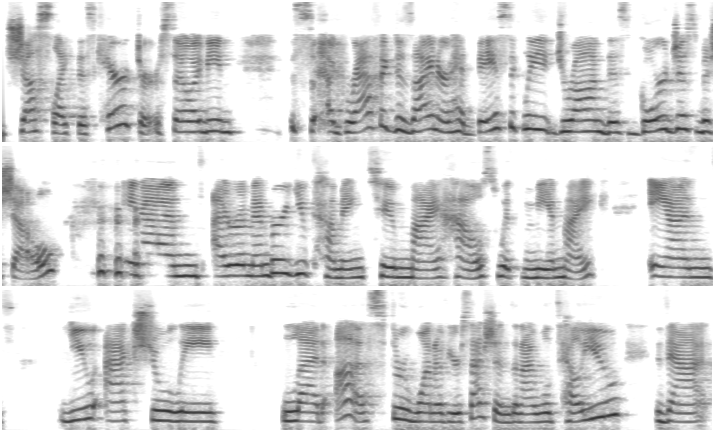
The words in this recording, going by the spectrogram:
just like this character. So, I mean, a graphic designer had basically drawn this gorgeous Michelle and I remember you coming to my house with me and Mike, and you actually led us through one of your sessions. And I will tell you that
